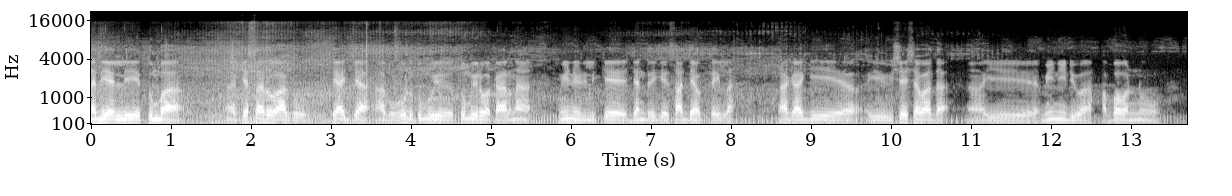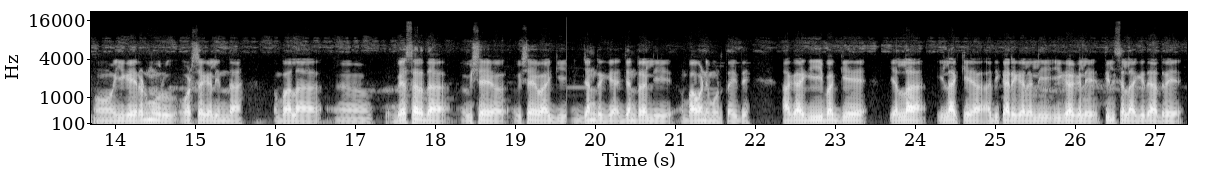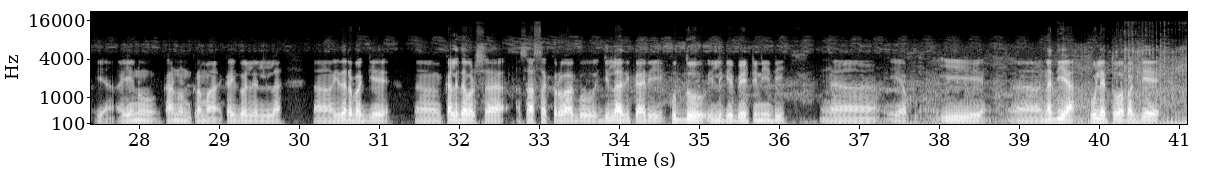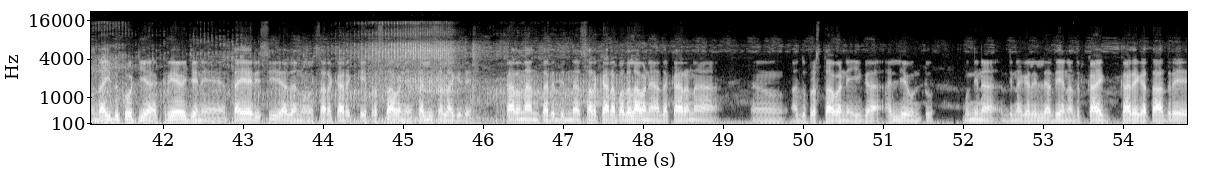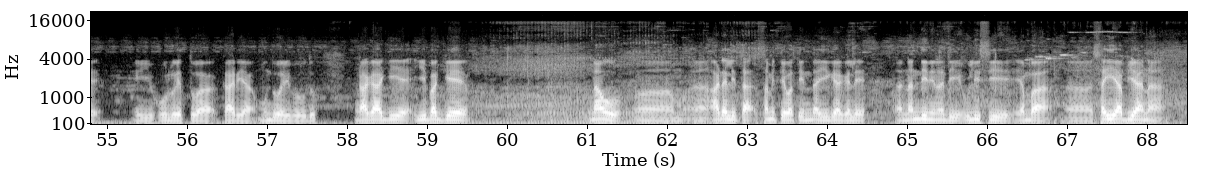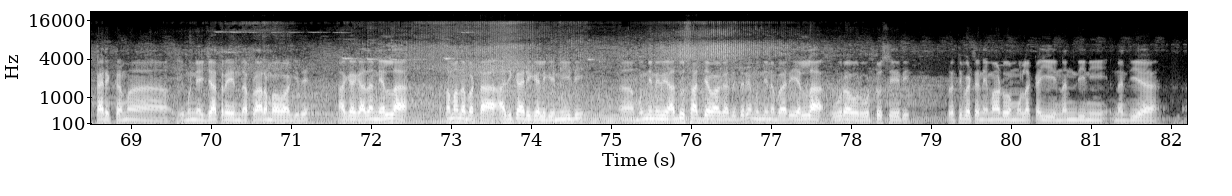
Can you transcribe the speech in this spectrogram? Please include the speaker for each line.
Speaker 1: ನದಿಯಲ್ಲಿ ತುಂಬ ಕೆಸರು ಹಾಗೂ ತ್ಯಾಜ್ಯ ಹಾಗೂ ಹೂಳು ತುಂಬಿ, ತುಂಬಿರುವ ಕಾರಣ ಮೀನು ಹಿಡಿಲಿಕ್ಕೆ ಜನರಿಗೆ ಸಾಧ್ಯವಾಗ್ತಾ ಇಲ್ಲ. ಹಾಗಾಗಿ ಈ ವಿಶೇಷವಾದ ಈ ಮೀನು ಹಿಡಿಯುವ ಹಬ್ಬವನ್ನು ಈಗ ಎರಡು ಮೂರು ವರ್ಷಗಳಿಂದ ಬಹಳ ಬೇಸರದ ವಿಷಯ, ವಿಷಯವಾಗಿ ಜನರಿಗೆ, ಜನರಲ್ಲಿ ಭಾವನೆ ಮೂಡ್ತಾ ಇದೆ. ಹಾಗಾಗಿ ಈ ಬಗ್ಗೆ ಎಲ್ಲ ಇಲಾಖೆಯ ಅಧಿಕಾರಿಗಳಲ್ಲಿ ಈಗಾಗಲೇ ತಿಳಿಸಲಾಗಿದೆ. ಆದರೆ ಏನೂ ಕಾನೂನು ಕ್ರಮ ಕೈಗೊಳ್ಳಲಿಲ್ಲ. ಇದರ ಬಗ್ಗೆ ಕಳೆದ ವರ್ಷ ಶಾಸಕರು ಹಾಗೂ ಜಿಲ್ಲಾಧಿಕಾರಿ ಖುದ್ದು ಇಲ್ಲಿಗೆ ಭೇಟಿ ನೀಡಿ ಈ ನದಿಯ ಹೂಳೆತ್ತುವ ಬಗ್ಗೆ ಒಂದು ಐದು ಕೋಟಿಯ ಕ್ರಿಯಾಯೋಜನೆ ತಯಾರಿಸಿ ಅದನ್ನು ಸರ್ಕಾರಕ್ಕೆ ಪ್ರಸ್ತಾವನೆ ಸಲ್ಲಿಸಲಾಗಿದೆ. ಕಾರಣಾಂತರದಿಂದ ಸರ್ಕಾರ ಬದಲಾವಣೆ ಆದ ಕಾರಣ ಅದು ಪ್ರಸ್ತಾವನೆ ಈಗ ಅಲ್ಲಿಯೇ ಉಂಟು. ಮುಂದಿನ ದಿನಗಳಲ್ಲಿ ಅದೇನಾದರೂ ಕಾಯ್ ಕಾರ್ಯಗತ ಆದರೆ ಈ ಹೂಳು ಎತ್ತುವ ಕಾರ್ಯ ಮುಂದುವರಿಬಹುದು. ಹಾಗಾಗಿ ಈ ಬಗ್ಗೆ ನಾವು ಆಡಳಿತ ಸಮಿತಿ ವತಿಯಿಂದ ಈಗಾಗಲೇ ನಂದಿನಿ ನದಿ ಉಳಿಸಿ ಎಂಬ ಸಹಿ ಅಭಿಯಾನ ಕಾರ್ಯಕ್ರಮ ಈ ಮುನ್ನೆ ಜಾತ್ರೆಯಿಂದ ಪ್ರಾರಂಭವಾಗಿದೆ. ಹಾಗಾಗಿ ಅದನ್ನೆಲ್ಲ ಸಂಬಂಧಪಟ್ಟ ಅಧಿಕಾರಿಗಳಿಗೆ ನೀಡಿ ಮುಂದಿನ ದಿನ ಅದು ಸಾಧ್ಯವಾಗದಿದ್ದರೆ ಮುಂದಿನ ಬಾರಿ ಎಲ್ಲ ಊರವರು ಒಟ್ಟು ಸೇರಿ ಪ್ರತಿಭಟನೆ ಮಾಡುವ ಮೂಲಕ ಈ ನಂದಿನಿ ನದಿಯ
